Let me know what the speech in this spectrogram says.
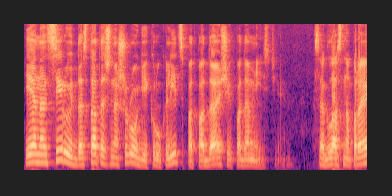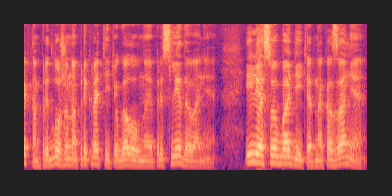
и анонсируют достаточно широкий круг лиц, подпадающих под амнистию. Согласно проектам, предложено прекратить уголовное преследование или освободить от наказания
